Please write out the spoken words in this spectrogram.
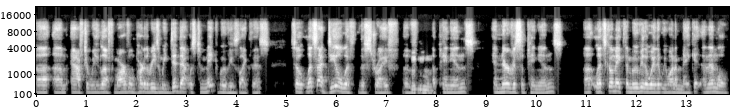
uh, um, after we left Marvel. And part of the reason we did that was to make movies like this. So let's not deal with the strife of mm-hmm. opinions and nervous opinions. Uh, let's go make the movie the way that we want to make it, and then we'll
